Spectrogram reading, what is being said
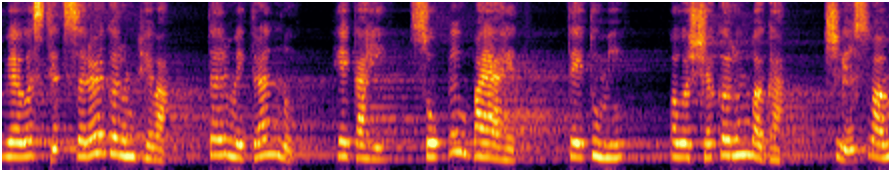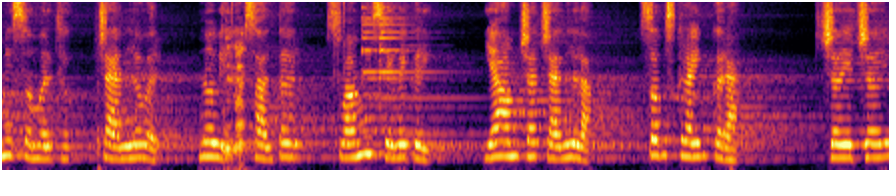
व्यवस्थित सरळ करून ठेवा. तर मित्रांनो हे काही सोपे उपाय आहेत. ते तुम्ही अवश्य करून बघा. श्री स्वामी समर्थ चॅनलवर नवीन असाल तर स्वामी सेवेकरी या आमच्या चॅनलला सबस्क्राईब करा. जय जय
